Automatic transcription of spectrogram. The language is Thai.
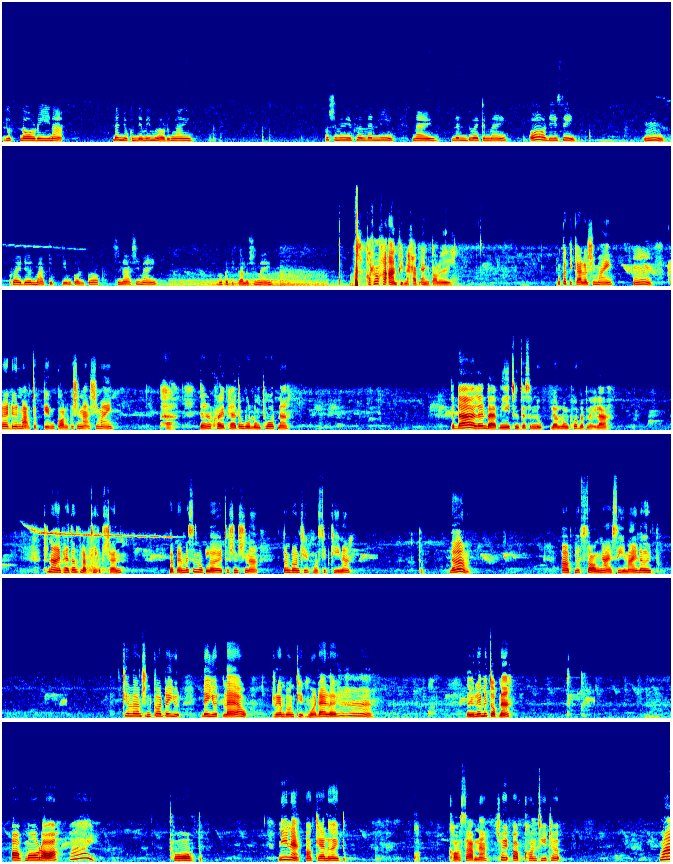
ยุทธโนรีน่ะ เล่นอยู่คนเดียวไม่เหมือหรือไง ก็ฉันไม่มีเพื่อนเล่นนี่ นายเล่นด้วยกันไหมโอ้ดีสิ อืม ใครเดินหมากจบเกมก่อนก็ชนะใช่ไหม รู้กติกาแล้วใช่ไหม ขอโทษค่ะอ่านผิดนะคะไปอ่านกันต่อเลย รู้กติกาแล้วใช่ไหม อืม ใครเดินหมากจบเกมก่อนก็ชนะใช่ไหมผ่านแต่ถ้าใครแพ้ต้องโดนลงโทษนะ ก็ได้เล่นแบบนี้ถึงจะสนุกแล้วลงโทษแบบไหนล่ะ ถ้านายแพ้ต้องสลับที่กับฉัน แบบนั้นไม่สนุกเลย ถ้าฉันชนะ ต้องโดนเข็กหัวสิบทีนะ เริ่ม ออกยึดสองหงายสี่ไม้เลยแค่เริ่มฉันก็ได้หยุดได้ยุดแล้ว เตรียมโดนเข็กหัวได้เลยฮ่าฮ่าเรายังเล่นไม่จบนะ ออกโมหรอว้ายโทรตุกนี่แน่ออกแค่เลยตุกขอขอสาบนะ ช่วยออกคอนทีเถอะ ว่า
